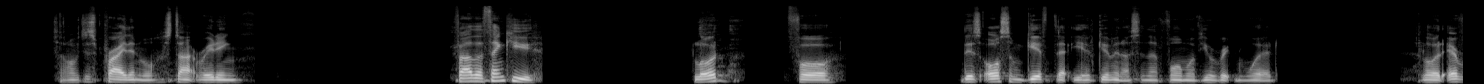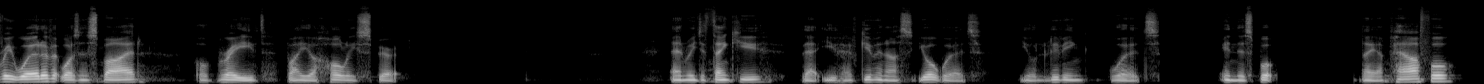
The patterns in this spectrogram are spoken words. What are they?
So I'll just pray, then we'll start reading. Father, thank you, Lord, for this awesome gift that you have given us in the form of your written word. Lord, every word of it was inspired or breathed by your Holy Spirit. And we just thank you that you have given us your words, your living words in this book. They are powerful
